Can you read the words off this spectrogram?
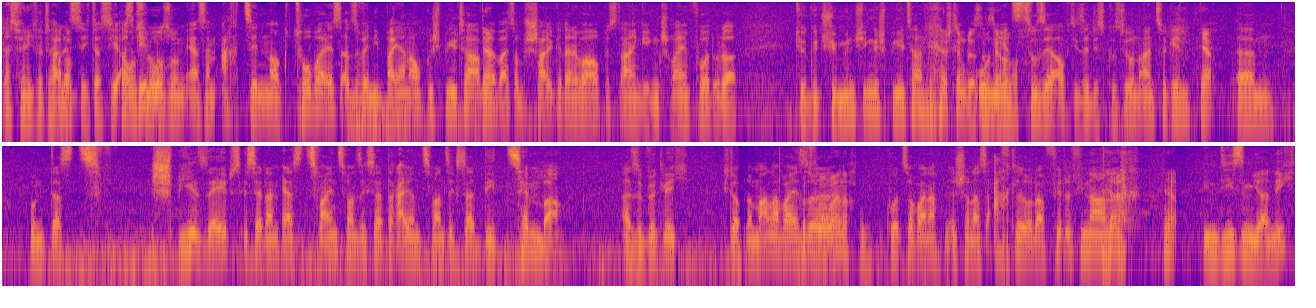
Das finde ich total Aber lästig, dass die das Auslosung erst am 18. Oktober ist. Also wenn die Bayern auch gespielt haben, Ja. wer weiß, ob Schalke dann überhaupt bis dahin gegen Schweinfurt oder Türkgücü München gespielt hat. Ja, stimmt, ohne ja jetzt zu sehr auf diese Diskussion einzugehen. Ja. Ähm, und das Spiel selbst ist ja dann erst 22. 23. Dezember. Also wirklich, ich glaube normalerweise Kurz vor Weihnachten. kurz vor Weihnachten ist schon das Achtel- oder Viertelfinale. Ja. In diesem Jahr nicht.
